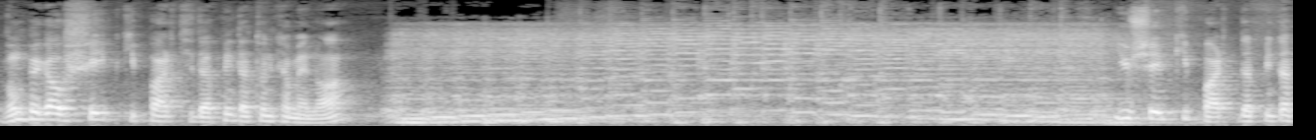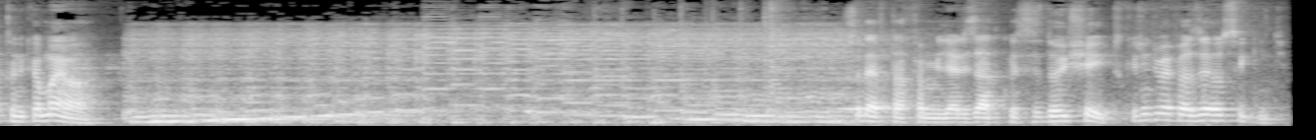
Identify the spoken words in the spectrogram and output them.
vamos pegar o shape que parte da pentatônica menor, e o shape que parte da pentatônica maior. Você deve estar familiarizado com esses dois shapes. O que a gente vai fazer é o seguinte:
